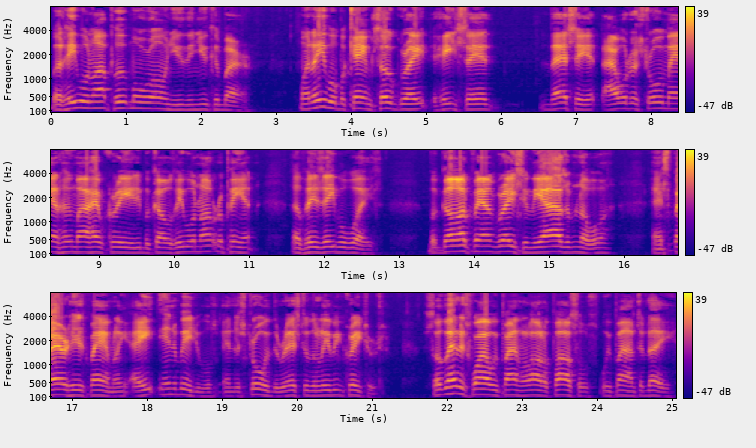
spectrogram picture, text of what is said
But he will not put more on you than you can bear. When evil became so great, he said, That's it. I will destroy man whom I have created because he will not repent of his evil ways. But God found grace in the eyes of Noah and spared his family, eight individuals, and destroyed the rest of the living creatures. So that is why we find a lot of fossils we find today.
